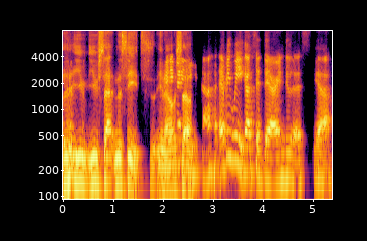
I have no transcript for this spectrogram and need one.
you you sat in the seats, you know. Many, so yeah. every week I sit there and do this. Yeah.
